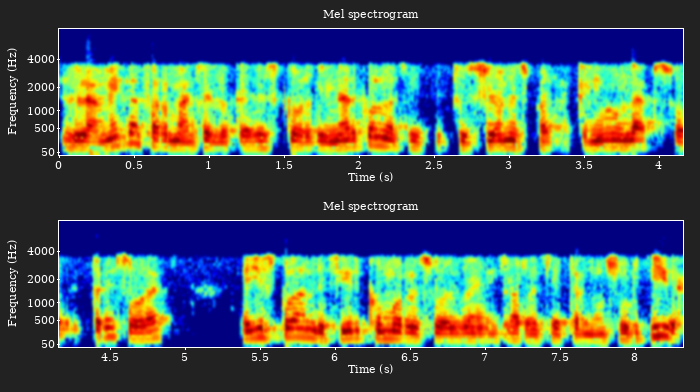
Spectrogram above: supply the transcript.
la megafarmacia lo que hace es coordinar con las instituciones para que en un lapso de tres horas ellos puedan decir cómo resuelven esa receta no surtida.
